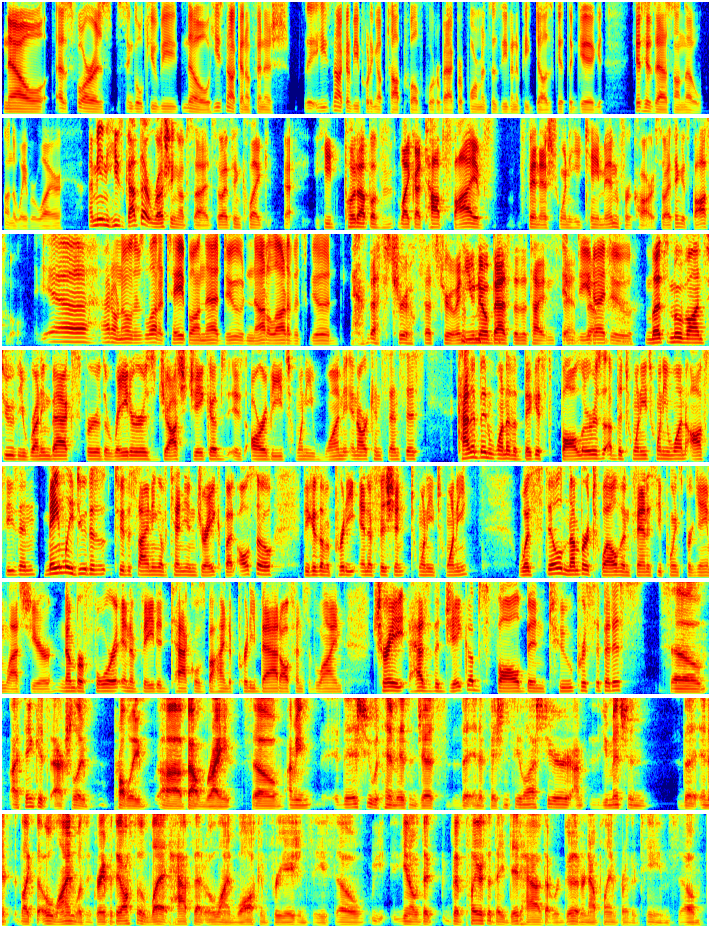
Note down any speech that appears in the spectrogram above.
Now, as far as single QB, no, he's not going to finish he's not going to be putting up top 12 quarterback performances even if he does get the gig. Get his ass on the on the waiver wire. I mean, he's got that rushing upside, so I think like uh, he put up a like a top 5 finish when he came in for Carr, so I think it's possible. Yeah, I don't know. There's a lot of tape on that dude. Not a lot of it's good. That's true. That's true. And you know best as a Titans fan. Indeed, so. I do. Let's move on to the running backs for the Raiders. Josh Jacobs is RB21 in our consensus. Kind of been one of the biggest fallers of the 2021 offseason, mainly due to the signing of Kenyon Drake, but also because of a pretty inefficient 2020 was still number 12 in fantasy points per game last year, number four in evaded tackles behind a pretty bad offensive line. Trey, has the Jacobs fall been too precipitous? So I think it's actually probably uh, about right. So, I mean, the issue with him isn't just the inefficiency last year. I, you mentioned the like the O line wasn't great, but they also let half that O line walk in free agency. So you know the the players that they did have that were good are now playing for other teams. So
